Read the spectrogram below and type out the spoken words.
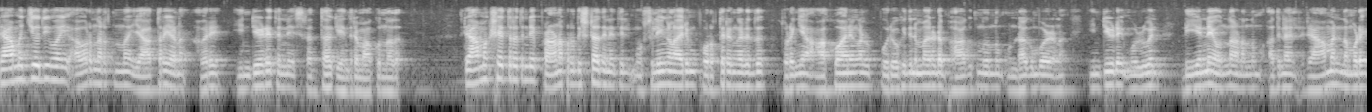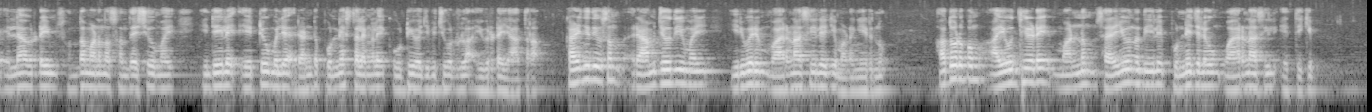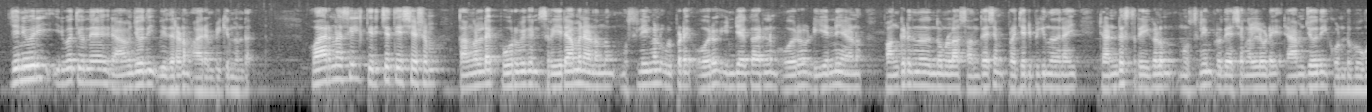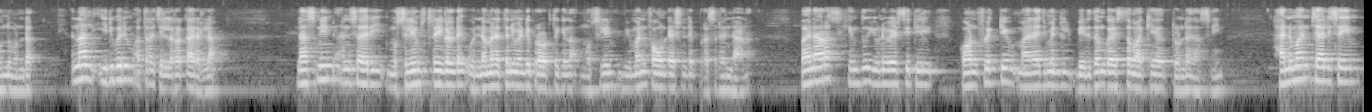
രാമജ്യോതിയുമായി അവർ നടത്തുന്ന യാത്രയാണ് അവരെ ഇന്ത്യയുടെ തന്നെ ശ്രദ്ധാകേന്ദ്രമാക്കുന്നത്. രാമക്ഷേത്രത്തിന്റെ പ്രാണപ്രതിഷ്ഠാ ദിനത്തിൽ മുസ്ലിങ്ങളാരും പുറത്തിറങ്ങരുത് തുടങ്ങിയ ആഹ്വാനങ്ങൾ പുരോഹിതന്മാരുടെ ഭാഗത്തു നിന്നും ഉണ്ടാകുമ്പോഴാണ് ഇന്ത്യയുടെ മുഴുവൻ ഡി എൻ എ ഒന്നാണെന്നും അതിനാൽ രാമൻ നമ്മുടെ എല്ലാവരുടെയും സ്വന്തമാണെന്ന സന്ദേശവുമായി ഇന്ത്യയിലെ ഏറ്റവും വലിയ രണ്ട് പുണ്യസ്ഥലങ്ങളെ കൂട്ടിയോജിപ്പിച്ചുകൊണ്ടുള്ള ഇവരുടെ യാത്ര. കഴിഞ്ഞ ദിവസം രാമജ്യോതിയുമായി ഇരുവരും വാരണാസിയിലേക്ക് മടങ്ങിയിരുന്നു. അതോടൊപ്പം അയോധ്യയുടെ മണ്ണും സരയൂ നദിയിലെ പുണ്യജലവും വാരണാസിയിൽ എത്തിക്കും. ജനുവരി ഇരുപത്തിയൊന്നിന് രാമജ്യോതി വിതരണം ആരംഭിക്കുന്നുണ്ട്. വാരണാസിയിൽ തിരിച്ചെത്തിയ ശേഷം തങ്ങളുടെ പൂർവികൻ ശ്രീരാമനാണെന്നും മുസ്ലിങ്ങൾ ഉൾപ്പെടെ ഓരോ ഇന്ത്യക്കാരനും ഓരോ ഡി എൻ എ ആണ് പങ്കിടുന്നതെന്നുമുള്ള സന്ദേശം പ്രചരിപ്പിക്കുന്നതിനായി രണ്ട് സ്ത്രീകളും മുസ്ലിം പ്രദേശങ്ങളിലൂടെ രാംജ്യോതി കൊണ്ടുപോകുന്നുമുണ്ട്. എന്നാൽ ഇരുവരും അത്ര ചില്ലറക്കാരല്ല. നസ്നീൻ അൻസാരി മുസ്ലിം സ്ത്രീകളുടെ ഉന്നമനത്തിന് വേണ്ടി പ്രവർത്തിക്കുന്ന മുസ്ലിം വിമൻ ഫൗണ്ടേഷന്റെ പ്രസിഡന്റാണ്. ബനാറസ് ഹിന്ദു യൂണിവേഴ്സിറ്റിയിൽ കോൺഫ്ലിക്റ്റീവ് മാനേജ്മെന്റിൽ ബിരുദം കരസ്ഥമാക്കിയിട്ടുണ്ട് നസ്രീൻ. ഹനുമാൻ ചാലിസയും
